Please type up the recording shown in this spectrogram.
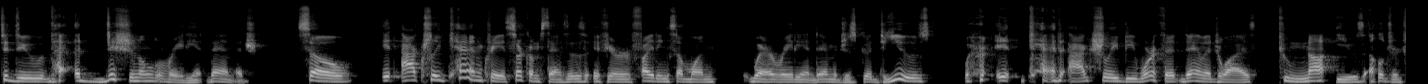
to do that additional radiant damage. So it actually can create circumstances if you're fighting someone where radiant damage is good to use, where it can actually be worth it damage wise to not use Eldritch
